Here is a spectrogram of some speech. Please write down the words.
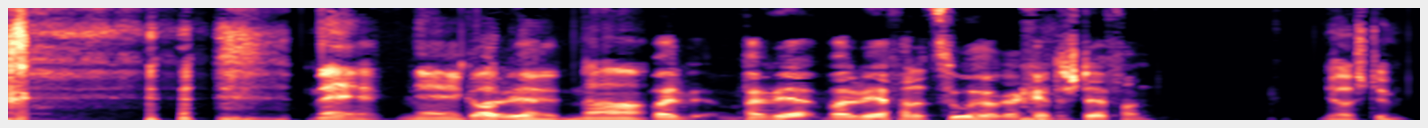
nee, nee, Weil Gott wir- nicht. Na. Weil, weil, wer, weil wer von der Zuhörer kennt den Stefan. Ja, stimmt.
